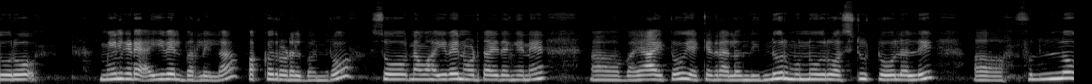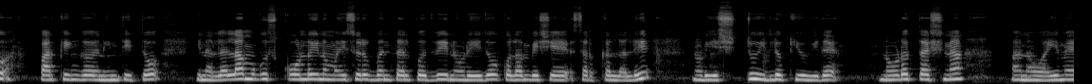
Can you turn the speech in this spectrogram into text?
ಇವರು ಮೇಲ್ಗಡೆ ಹೈವೇಲಿ ಬರಲಿಲ್ಲ, ಪಕ್ಕದ ರೋಡಲ್ಲಿ ಬಂದರು. ಸೊ ನಾವು ಹೈವೇ ನೋಡ್ತಾ ಇದ್ದಂಗೆ ಭಯ ಆಯಿತು. ಯಾಕೆಂದರೆ ಅಲ್ಲೊಂದು ಇನ್ನೂರು ಮುನ್ನೂರು ಅಷ್ಟು ಟೋಲಲ್ಲಿ ಫುಲ್ಲು ಪಾರ್ಕಿಂಗ್ ನಿಂತಿತ್ತು. ಇನ್ನು ಅಲ್ಲೆಲ್ಲ ಮುಗಿಸ್ಕೊಂಡು ಇನ್ನು ಮೈಸೂರಿಗೆ ಬಂದು ತಲುಪಿದ್ವಿ. ನೋಡಿ, ಇದು ಕೊಲಂಬೇಶೆ ಸರ್ಕಲಲ್ಲಿ ನೋಡಿ, ಎಷ್ಟು ಇಲ್ಲೂ ಕ್ಯೂ ಇದೆ. ನೋಡಿದ ತಕ್ಷಣ ನಾವು ಐಮೆ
